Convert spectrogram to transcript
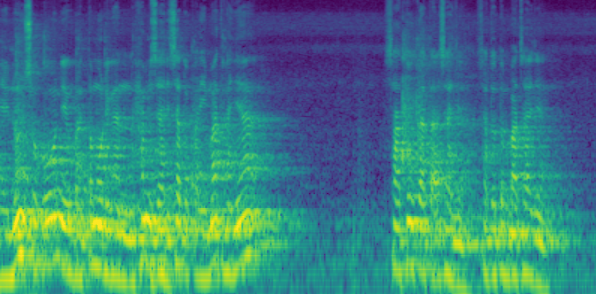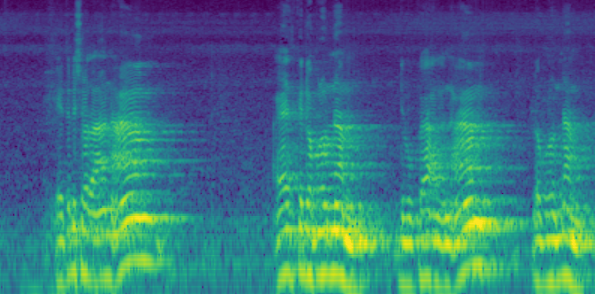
Ya, nun sukun yang bertemu dengan hamzah di satu kalimat hanya satu kata saja, satu tempat saja. Yaitu di surat Al-An'am ayat ke-26. Dibuka Al-An'am 26.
